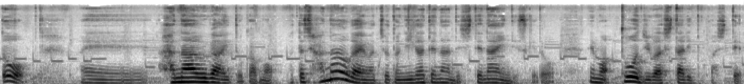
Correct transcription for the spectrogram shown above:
どえー、鼻うがいとかも私鼻うがいはちょっと苦手なんでしてないんですけどでも当時はしたりとかして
